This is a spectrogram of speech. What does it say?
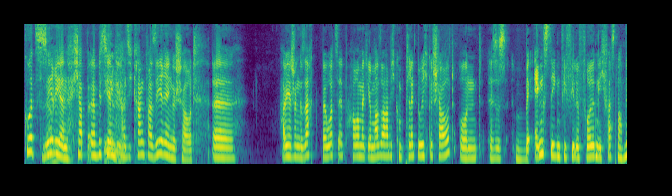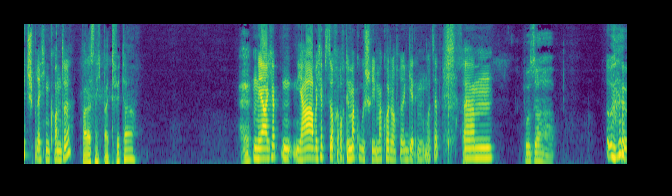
Kurz, Serien. Ich habe ein bisschen, Serien. als ich krank war, Serien geschaut. Äh, habe ich ja schon gesagt, bei WhatsApp, How I Met Your Mother habe ich komplett durchgeschaut und es ist beängstigend, wie viele Folgen ich fast noch mitsprechen konnte. war das nicht bei Twitter? Hä? Ja, ich habe ja, aber ich habe es doch auch dem Marco geschrieben. Marco hat darauf reagiert im WhatsApp. Ähm, What's up? ist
